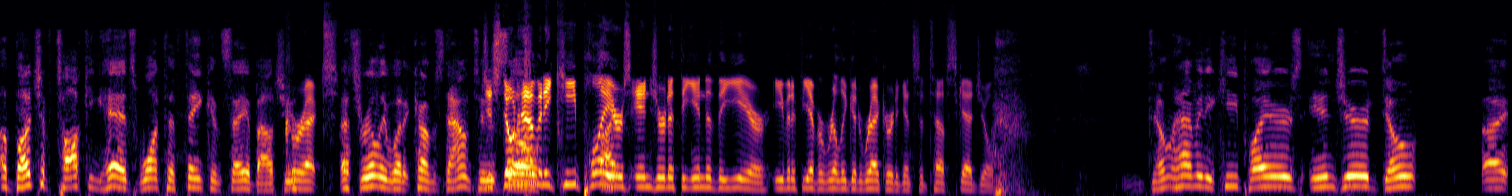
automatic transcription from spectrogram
a bunch of talking heads want to think and say about you. Correct. That's really what it comes down to. Just don't have any key players I, injured at the end of the year, even if you have a really good record against a tough schedule. don't have any key players injured. Don't I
